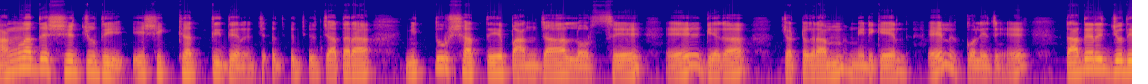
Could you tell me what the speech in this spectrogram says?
বাংলাদেশে যদি এই শিক্ষার্থীদের যা তারা মৃত্যুর সাথে পাঞ্জা লড়ছে, এ গেগা চট্টগ্রাম মেডিকেল এল কলেজে, তাদের যদি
